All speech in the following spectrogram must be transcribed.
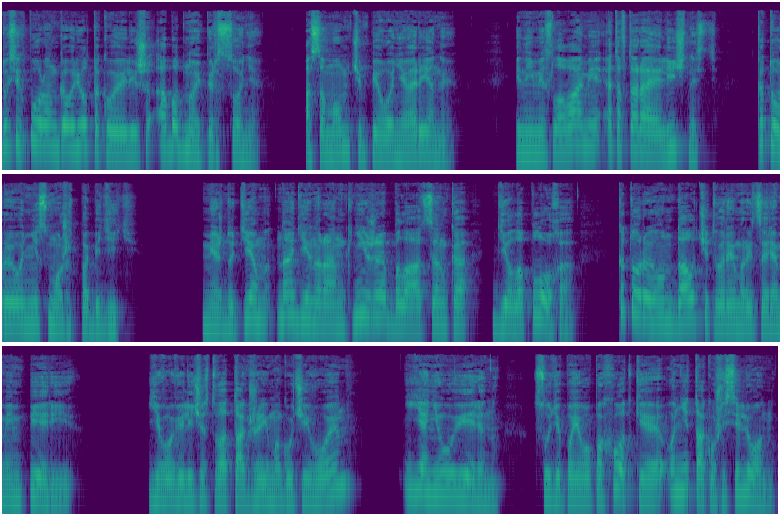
До сих пор он говорил такое лишь об одной персоне, о самом чемпионе арены – Иными словами, это вторая личность, которую он не сможет победить. Между тем, на один ранг ниже была оценка «дело плохо», которую он дал четверым рыцарям Империи. Его Величество также и могучий воин? Я не уверен. Судя по его походке, он не так уж и силен.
